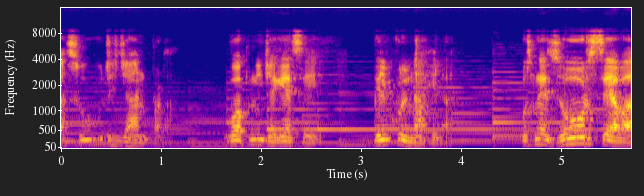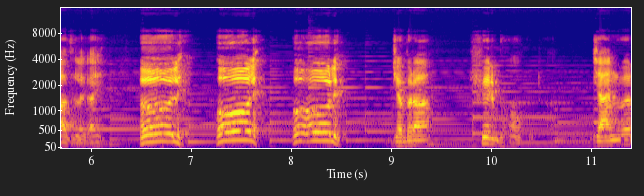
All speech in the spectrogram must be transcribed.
असूझ जान पड़ा। वो अपनी जगह से बिल्कुल ना हिला। उसने ज़ोर से आवाज़ लगाई, होल होल होल! जबरा फिर भौंक उठा। जानवर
